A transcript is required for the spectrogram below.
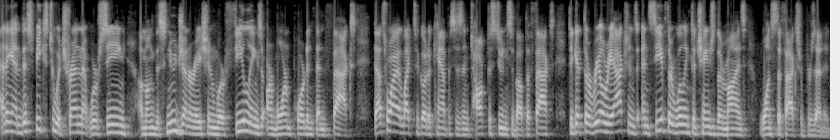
And again, this speaks to a trend that we're seeing among this new generation where feelings are more important than facts. That's why I like to go to campuses and talk to students about the facts to get their real reactions and see if they're willing to change their minds once the facts are presented.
